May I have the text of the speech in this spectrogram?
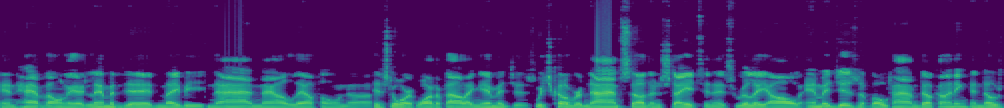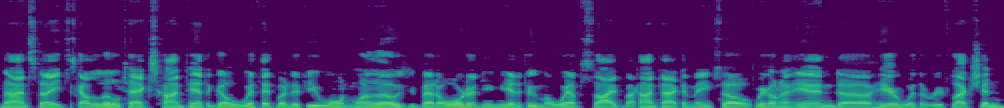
and have only a limited, maybe nine now left on uh, historic waterfowling images, which cover nine southern states, and it's really all images of old time duck hunting in those nine states. It's got a little text content to go with it, but if you want one of those, you better order it. You can get it through my website by contacting me. So we're going to end uh, here with a reflection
